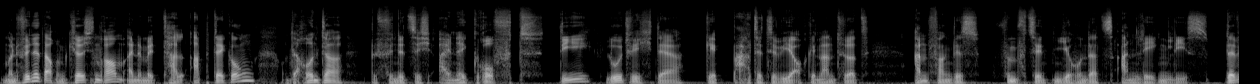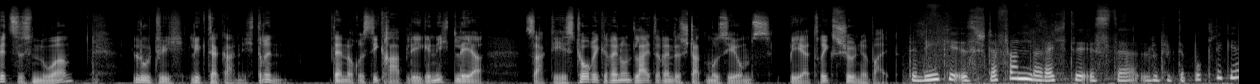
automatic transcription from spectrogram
Und man findet auch im Kirchenraum eine Metallabdeckung und darunter befindet sich eine Gruft, die Ludwig der Gebartete, wie er auch genannt wird, Anfang des 15. Jahrhunderts anlegen ließ. Der Witz ist nur, Ludwig liegt da gar nicht drin. Dennoch ist die Grablege nicht leer, sagt die Historikerin und Leiterin des Stadtmuseums, Beatrix Schönewald. Der linke ist Stefan, der rechte ist der Ludwig der Bucklige.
